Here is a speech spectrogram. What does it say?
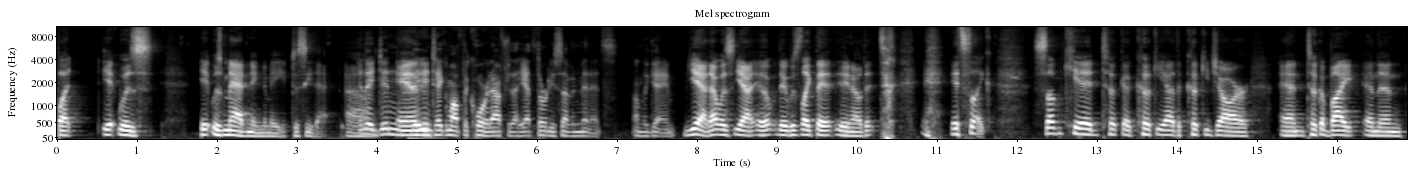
but it was it was maddening to me to see that. Um, and they didn't and, they didn't take him off the court after that. He had 37 minutes on the game. Yeah, that was yeah, it, it was like the you know that it's like some kid took a cookie out of the cookie jar and took a bite and then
